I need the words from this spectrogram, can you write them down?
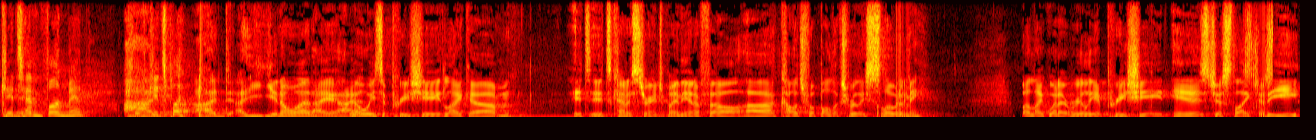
kids having fun, man. Uh, kids play. Uh, you know what? I, I always appreciate like um, it's it's kind of strange playing the NFL. Uh, college football looks really slow to me, but like what I really appreciate is just like the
